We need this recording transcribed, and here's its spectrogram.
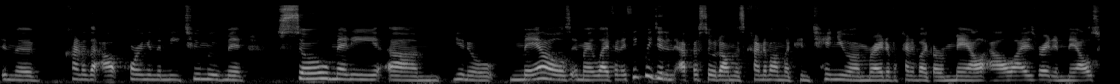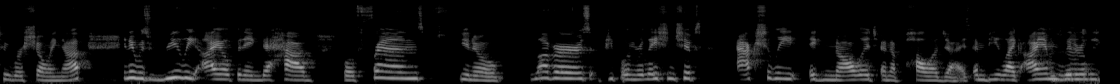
in the kind of the outpouring in the Me Too movement so many um, you know males in my life and i think we did an episode on this kind of on the continuum right of kind of like our male allies right and males who were showing up and it was really eye-opening to have both friends you know lovers people in relationships actually acknowledge and apologize and be like i am mm-hmm. literally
